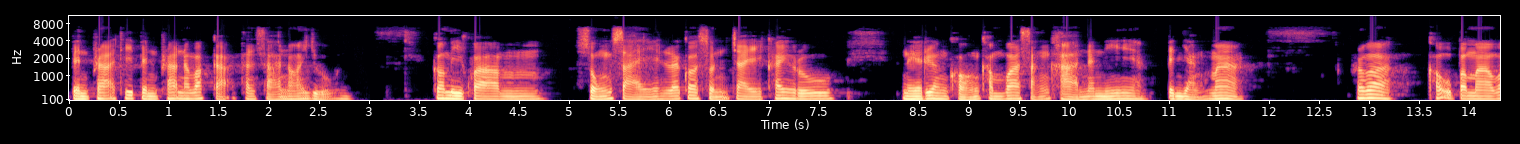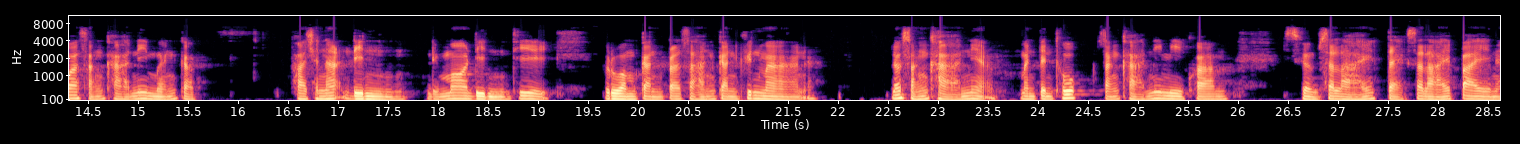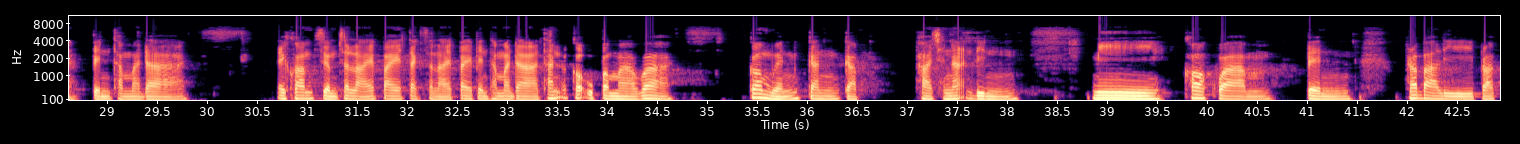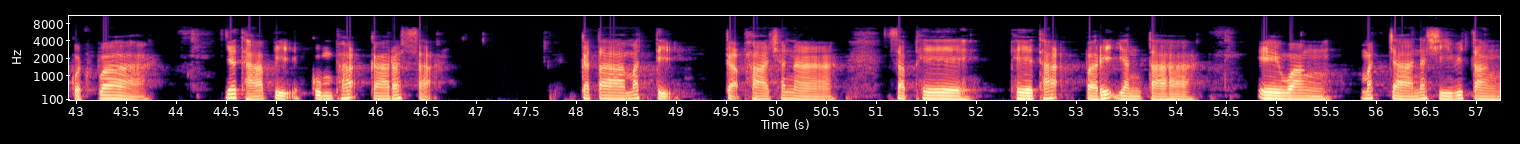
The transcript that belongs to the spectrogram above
เป็นพระที่เป็นพระนวกะพรรษาน้อยอยู่ ก็มีความสงสัยแล้วก็สนใจใคร่รู้ ในเรื่องของคำว่าสังขารอันนี้เป็นอย่างมาก เพราะว่าเขาอุปมาว่าสังขารนี่เหมือนกับภาชนะดินหรือหม้อดินที่รวมกันประสานกันขึ้นมานะแล้วสังขารเนี่ยมันเป็นทุกข์สังขารนี่มีความเสื่อมสลายแตกสลายไปนะเป็นธรรมดาไอความเสื่อมสลายไปแตกสลายไปเป็นธรรมดา ท่านก็อุปมาว่า ก็เหมือนกันกับ ภาชนะดิน มีข้อความเป็นพระบาลีปรากฏว่ายถาปิกุมภการัสสะกตามติกภาชนา สเพ เพทะปริยันตา เอวัง มัจจานชีวิตัง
